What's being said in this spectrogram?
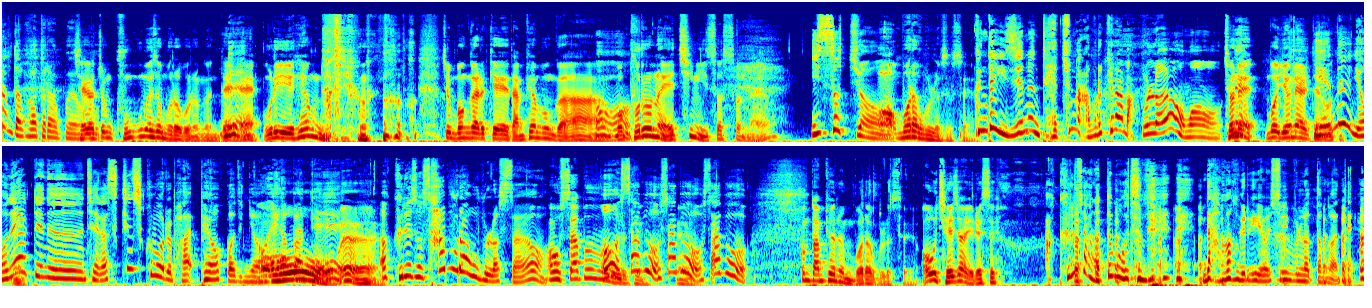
난다고 하더라고요. 제가 좀 궁금해서 물어보는 건데, 네. 우리 혜영 누님, 좀 뭔가 이렇게 남편분과 어, 뭐 어. 부르는 애칭이 있었었나요? 있었죠. 어, 뭐라고 불렀었어요? 근데 이제는 대충 아무렇게나 막 불러요. 뭐. 전에 뭐 연애할 때 얘는 연애할 네. 때는 제가 스킨스쿠버를 바, 배웠거든요. 애 아빠한테. 네. 아 그래서 사부라고 불렀어요. 어, 사부. 어, 사부, 사부, 네. 사부. 그럼 남편은 뭐라고 불렀어요? 어, 제자 이랬어요? 아, 그러지 않았던 것 같은데. 나만 그렇게 열심히 불렀던 것 같아.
